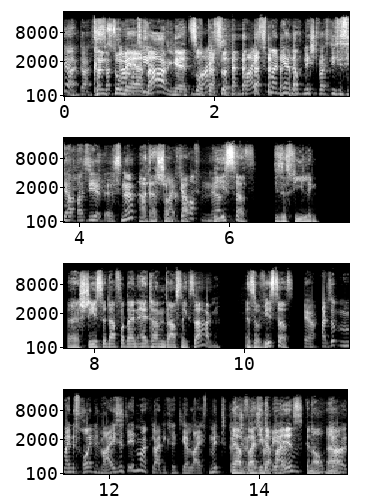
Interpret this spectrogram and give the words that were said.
Ja, das- könntest du mir ja garantiert. sagen jetzt. Weiß, weiß man ja noch nicht, was dieses Jahr passiert ist, ne? ah, das ist schon krass. offen, ja. Wie ist das, dieses Feeling? Da stehst du da vor deinen Eltern und darfst nichts sagen. Also, wie ist das? Ja, also meine Freundin weiß es immer, klar, die kriegt ja live mit. Ja, weil die dabei ist, genau, Ja. ja.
